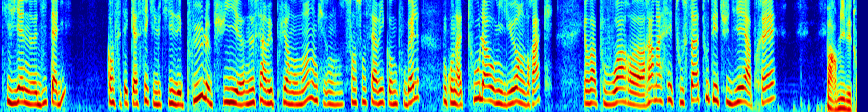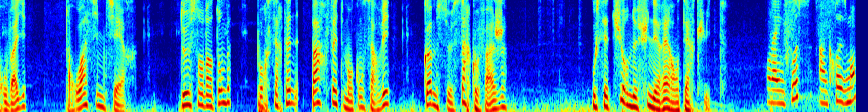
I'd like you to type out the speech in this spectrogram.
qui viennent d'Italie. Quand c'était cassé, qu'ils l'utilisaient plus, le puits euh, ne servait plus à un moment, donc ils s'en sont servis comme poubelle. Donc on a tout là au milieu, en vrac, et on va pouvoir euh, ramasser tout ça, tout étudier après. Parmi les trouvailles, trois cimetières, 220 tombes, pour certaines parfaitement conservées, comme ce sarcophage ou cette urne funéraire en terre cuite. On a une fosse, un creusement,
